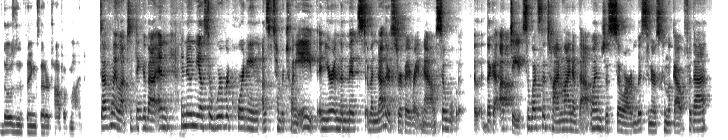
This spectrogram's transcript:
those are the things that are top of mind. Definitely a lot to think about. And I know, Neil, so we're recording on September 28th, and you're in the midst of another survey right now. So, uh, like an update. So, what's the timeline of that one, just so our listeners can look out for that?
